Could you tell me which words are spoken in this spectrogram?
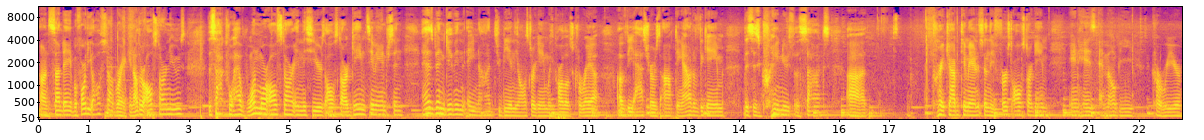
on Sunday before the All Star break. In other All Star news, the Sox will have one more All Star in this year's All Star game. Tim Anderson has been given a nod to be in the All Star game with Carlos Correa of the Astros opting out of the game. This is great news for the Sox. Uh, great job, Tim Anderson, the first All Star game in his MLB career.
